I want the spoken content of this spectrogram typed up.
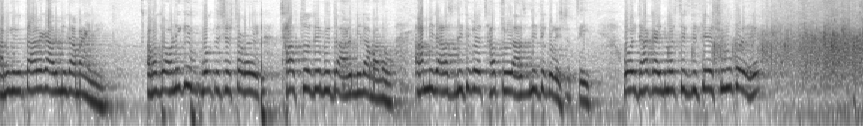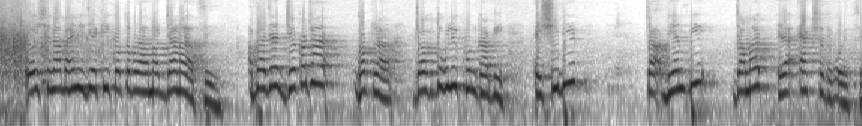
আমি কিন্তু তার আগে আর্মি নামাইনি। আমাদের অনেকেই বলতে চেষ্টা করে, ছাত্রদের বিরুদ্ধে আর্মি নামানো। আমি রাজনীতি করে, ছাত্র রাজনীতি করে এসেছি। ওই ঢাকা ইউনিভার্সিটি থেকে শুরু করে, ওই সেনাবাহিনী যে কি করতে পারে আমার জানা আছে। আপনারা জানেন, যে কটা ঘটনা, যতগুলি খুন খাবি এই শিবির বিএনপি জামাত, এরা একসাথে করেছে।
